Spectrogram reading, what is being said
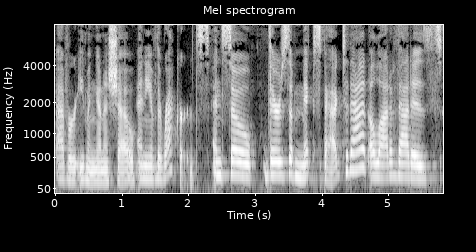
ever even going to show any of the records. And so there's a mixed bag to that. A lot of that is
